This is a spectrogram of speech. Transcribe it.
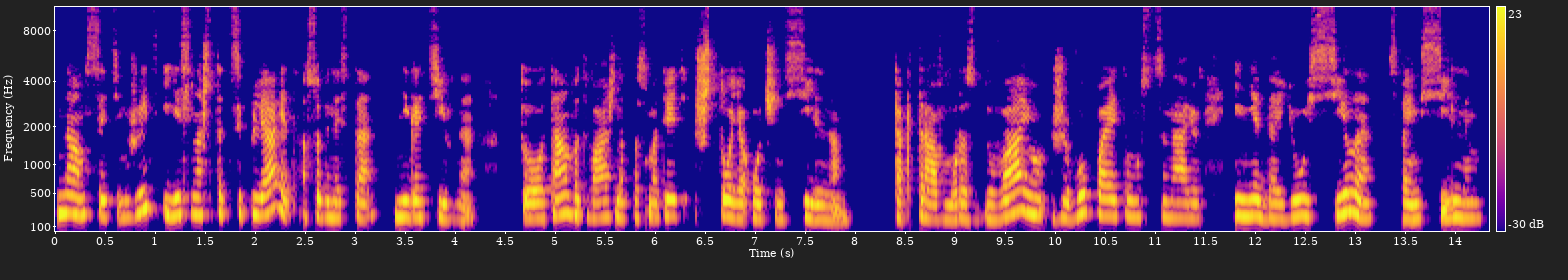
нам с этим жить, и если нас что-то цепляет, особенно если это негативное, то там вот важно посмотреть, что я очень сильно как травму раздуваю, живу по этому сценарию и не даю силы своим сильным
